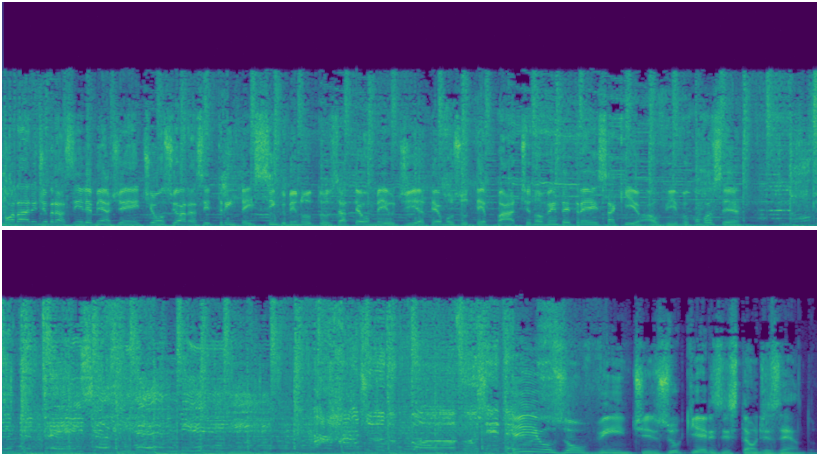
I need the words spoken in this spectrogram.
No horário de Brasília, minha gente, 11 horas e 35 minutos até o meio-dia, temos o Debate 93 aqui, ó, ao vivo com você. 93 FM. A Rádio do Povo de Deus. E os ouvintes, o que eles estão dizendo?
